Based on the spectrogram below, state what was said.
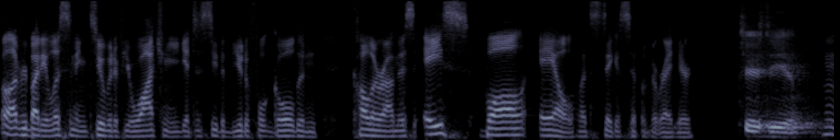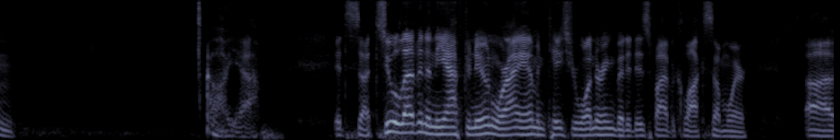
well, everybody listening too. But if you're watching, you get to see the beautiful golden color on this Ace Ball Ale. Let's take a sip of it right here. Cheers to you. Hmm. Oh yeah, it's uh, two eleven in the afternoon where I am. In case you're wondering, but it is five o'clock somewhere. Uh,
